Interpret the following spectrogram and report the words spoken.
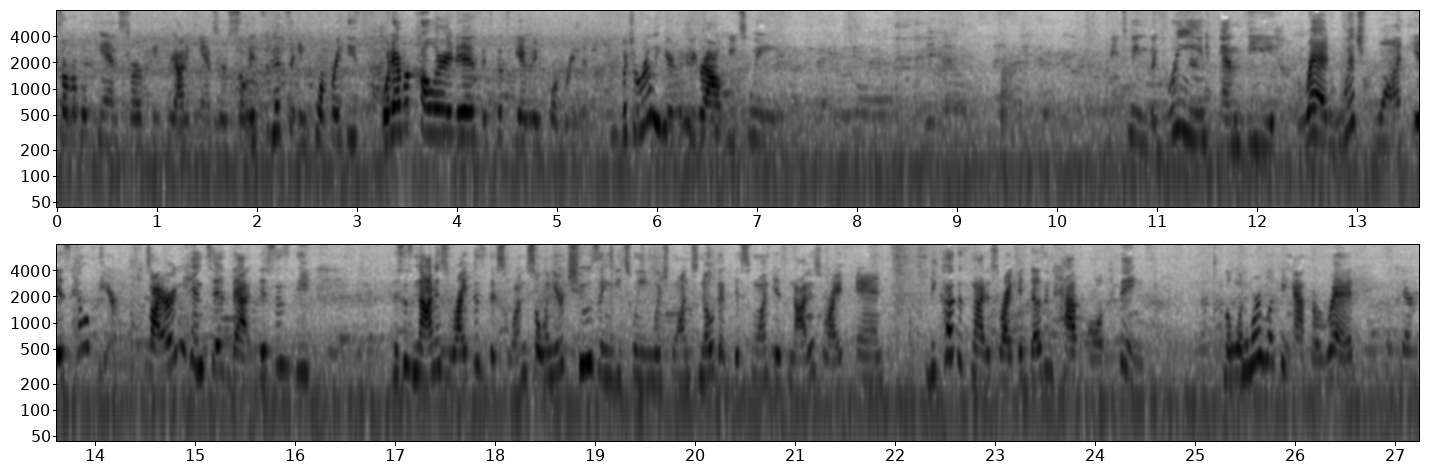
cervical cancer, pancreatic cancer. So it's good to incorporate these, whatever color it is, it's good to be able to incorporate it. But you're really here to figure out between between the green and the red, which one is healthier. So I already hinted that this is the this is not as ripe as this one. So when you're choosing between which ones, know that this one is not as ripe. And because it's not as ripe, it doesn't have all the things. But when we're looking at the red compared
